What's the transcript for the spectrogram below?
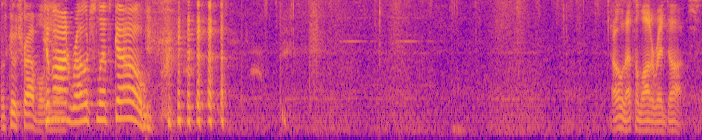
let's go travel. Come you know? on, Roach, let's go. oh, that's a lot of red dots.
